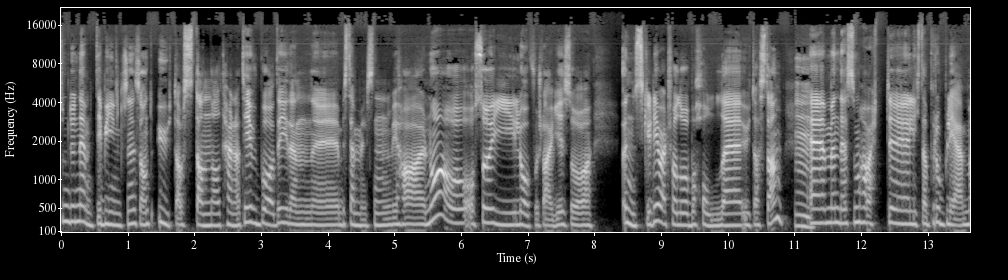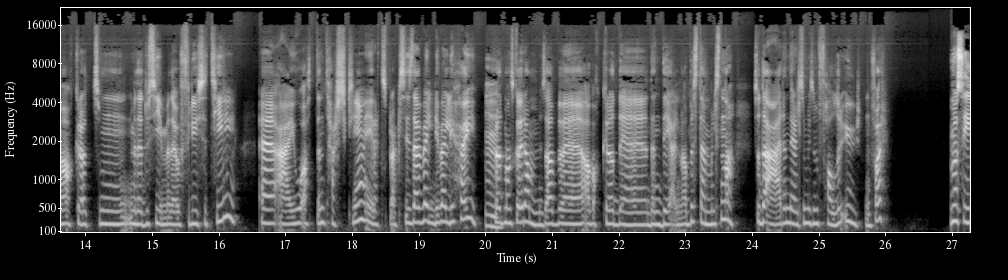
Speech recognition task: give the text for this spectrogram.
som du nevnte i begynnelsen, et sånt ute av stand-alternativ, både i den eh, bestemmelsen vi har nå, og også i lovforslaget, så ønsker de i hvert fall å beholde ute av stand. Mm. Eh, men det som har vært eh, litt av problemet akkurat som, med det du sier med det å fryse til, er jo at den terskelen i rettspraksis er veldig veldig høy mm. for at man skal rammes av, av akkurat det, den delen av bestemmelsen. Da. Så det er en del som liksom faller utenfor. Vi må si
